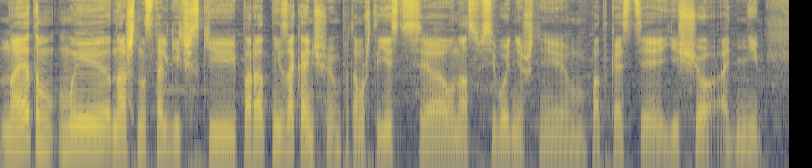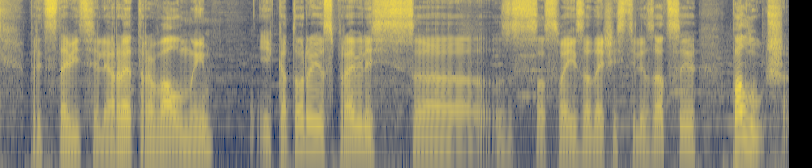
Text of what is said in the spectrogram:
на этом мы наш ностальгический парад не заканчиваем, потому что есть э, у нас в сегодняшнем подкасте еще одни представители ретро-волны, и которые справились с, э, со своей задачей стилизации получше.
